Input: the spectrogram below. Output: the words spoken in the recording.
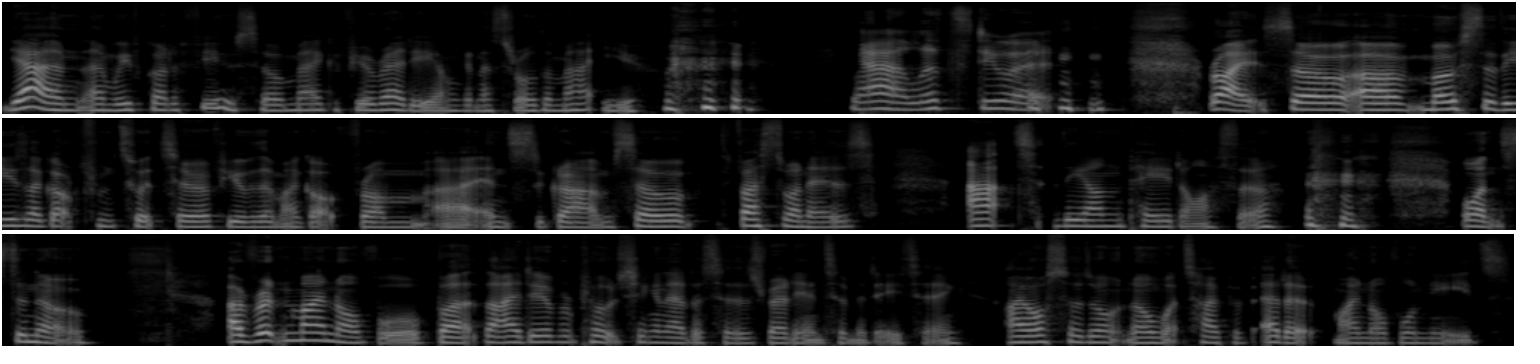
yeah, and, and we've got a few. So Meg, if you're ready, I'm going to throw them at you. Yeah, let's do it. right. So uh, most of these I got from Twitter. A few of them I got from uh, Instagram. So the first one is at the unpaid author wants to know. I've written my novel, but the idea of approaching an editor is really intimidating. I also don't know what type of edit my novel needs.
